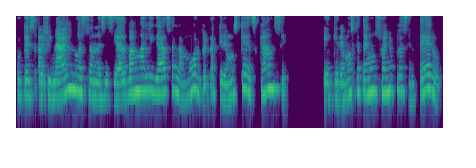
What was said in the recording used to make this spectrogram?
porque es, al final nuestras necesidades van más ligadas al amor, ¿verdad? Queremos que descanse, eh, queremos que tenga un sueño placentero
